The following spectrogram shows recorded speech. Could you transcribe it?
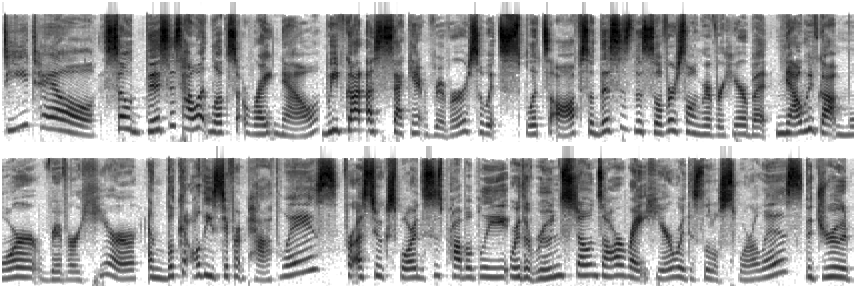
detail. So this is how it looks right now. We've got a second river, so it splits off. So this is the Silver Song River here, but now we've got more river here. And look at all these different pathways for us to explore. This is probably where the rune stones are right here, where this little swirl is. The Druid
